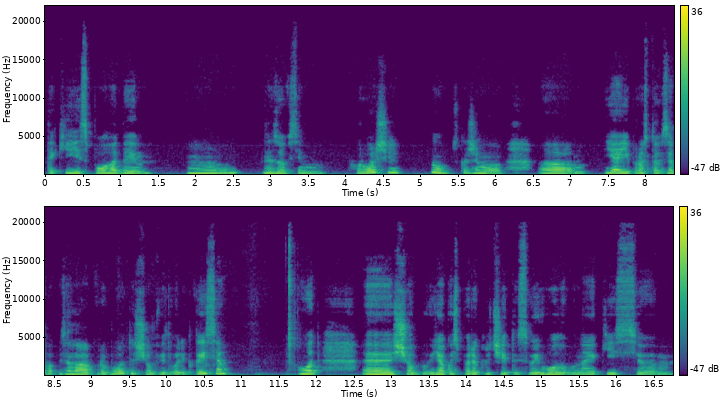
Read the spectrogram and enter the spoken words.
такі спогади не зовсім хороші. Ну, скажімо, е, я її просто взяла, в роботу, щоб відволіктися. От, е, щоб якось переключити свою голову на якісь ем,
